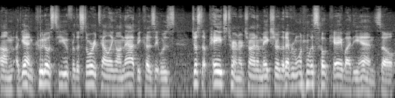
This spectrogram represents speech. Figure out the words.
um, again, kudos to you for the storytelling on that because it was just a page turner trying to make sure that everyone was okay by the end. So,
